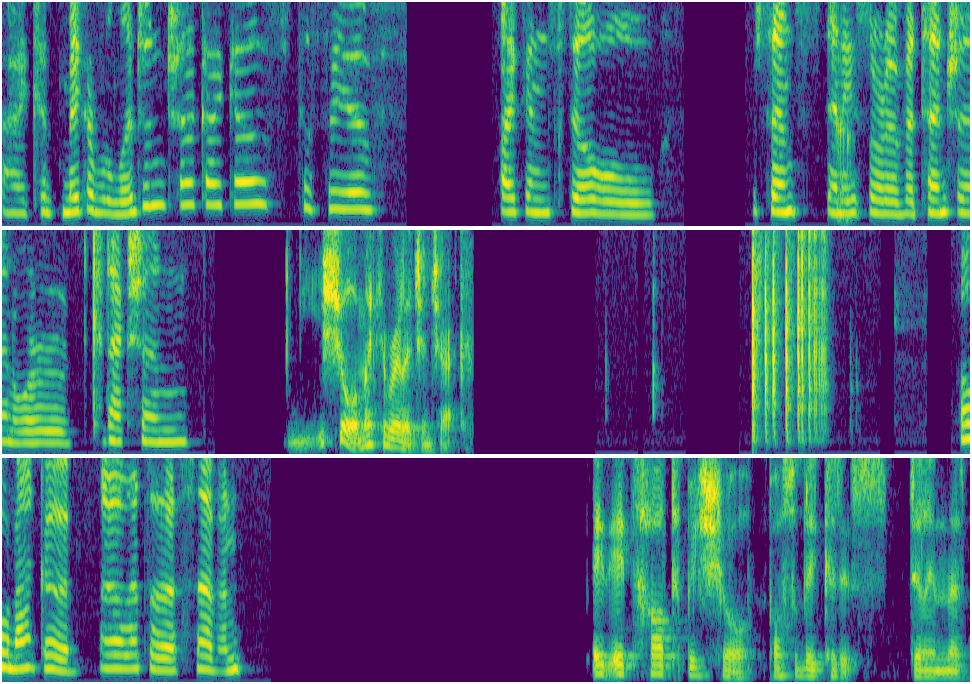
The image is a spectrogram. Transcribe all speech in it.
I could make a religion check, I guess, to see if I can still sense any sort of attention or connection. Sure, make a religion check. Oh, not good. Oh, that's a seven. It, it's hard to be sure, possibly because it's still in the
